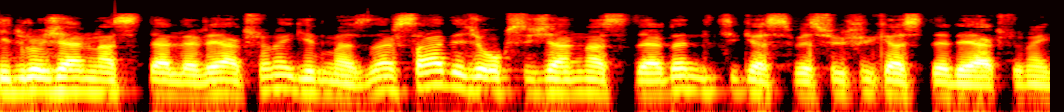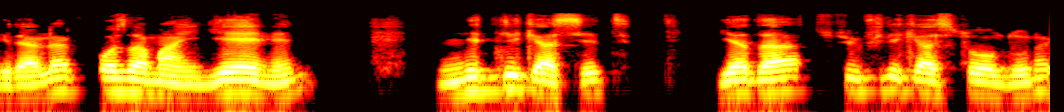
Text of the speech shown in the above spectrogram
hidrojenli asitlerle reaksiyona girmezler. Sadece oksijenli asitlerden nitrik asit ve sülfik asitle reaksiyona girerler. O zaman Y'nin nitrik asit ya da sülfürik asit olduğunu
